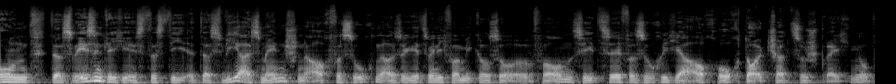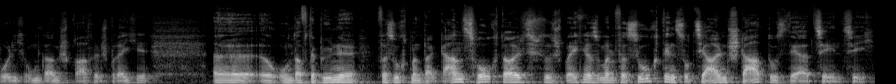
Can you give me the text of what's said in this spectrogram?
und das Wesentliche ist, dass, die, dass wir als Menschen auch versuchen, also jetzt, wenn ich vor dem Mikrofon sitze, versuche ich ja auch Hochdeutscher zu sprechen, obwohl ich Umgangssprache spreche. Äh, und auf der Bühne versucht man dann ganz Hochdeutsch zu sprechen. Also man versucht den sozialen Status, der erzählt sich.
